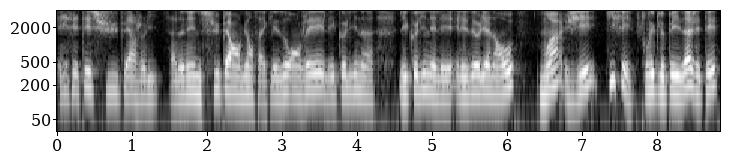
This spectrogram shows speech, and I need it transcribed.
et c'était super joli. Ça donné une super ambiance avec les orangers, les collines, les collines et les, et les éoliennes en haut. Moi, j'ai kiffé. Je trouvais que le paysage était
